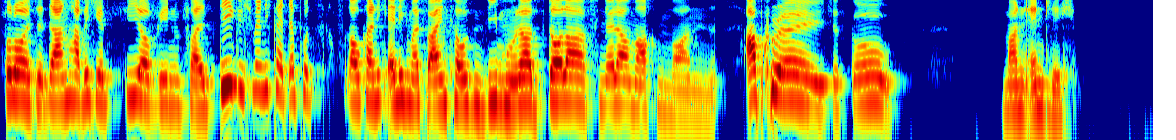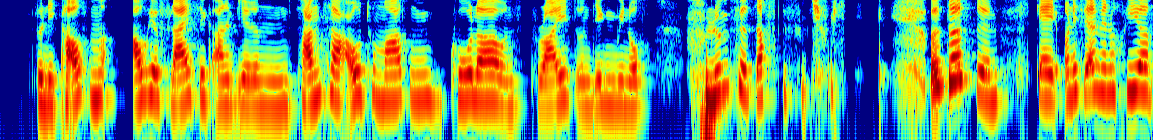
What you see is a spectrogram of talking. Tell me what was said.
So Leute, dann habe ich jetzt hier auf jeden Fall die Geschwindigkeit der Putzfrau kann ich endlich mal für 1700 Dollar schneller machen, Mann. Upgrade, let's go. Mann, endlich. So, die kaufen auch hier fleißig an ihren Fanta-Automaten, Cola und Sprite und irgendwie noch Schlümpfe Saftgefühl. Was ist das denn? Okay, und jetzt werden wir noch hier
